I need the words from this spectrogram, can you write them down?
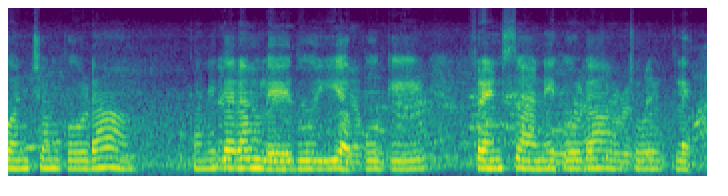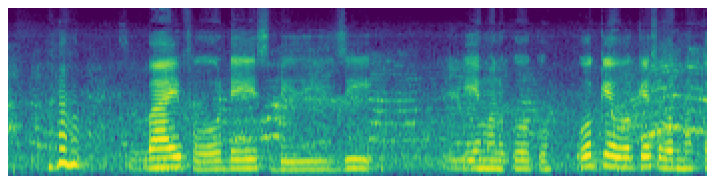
కొంచెం కూడా కనికరం లేదు ఈ అప్పుకి. ఫ్రెండ్స్ అని కూడా చూడట్లే. బాయ్ ఫోర్ డేస్ బిజీ ఏమనుకోకు. ఓకే ఓకే సువర్ణక్క.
